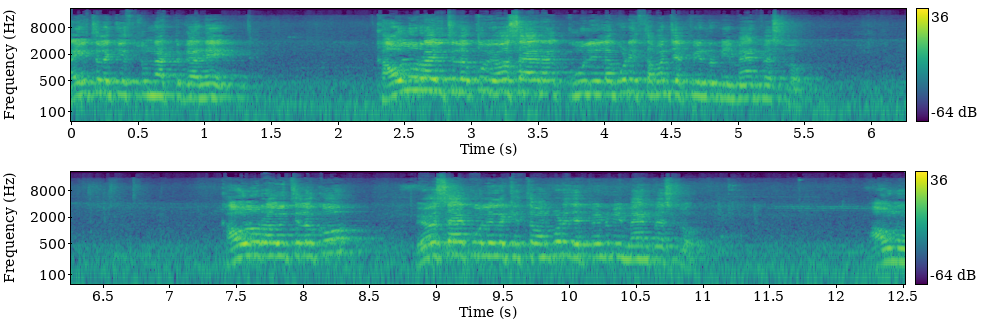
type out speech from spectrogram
రైతులకు ఇస్తున్నట్టుగానే కౌలు రైతులకు వ్యవసాయ కూలీలకు కూడా ఇస్తామని చెప్పిండ్రు మీ మేనిఫెస్టోలో కౌలు రైతులకు వ్యవసాయ కూలీలకు ఇస్తామని కూడా చెప్పిండు మీ మేనిఫెస్టోలో అవును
